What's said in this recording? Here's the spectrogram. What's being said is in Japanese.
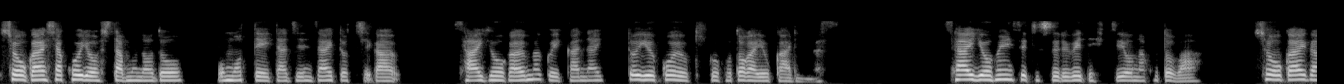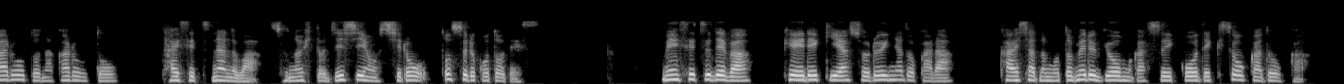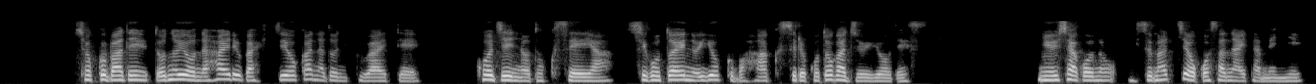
障害者雇用したものの、思っていた人材と違う、採用がうまくいかないという声を聞くことがよくあります。採用面接する上で必要なことは、障害があろうとなかろうと、大切なのはその人自身を知ろうとすることです。面接では、経歴や書類などから会社の求める業務が遂行できそうかどうか、職場でどのような配慮が必要かなどに加えて、個人の特性や仕事への意欲も把握することが重要です。入社後のミスマッチを起こさないために、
